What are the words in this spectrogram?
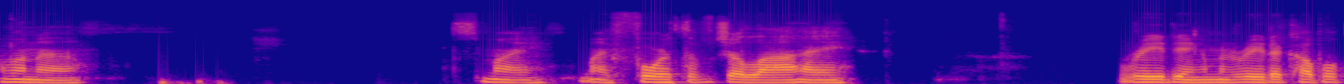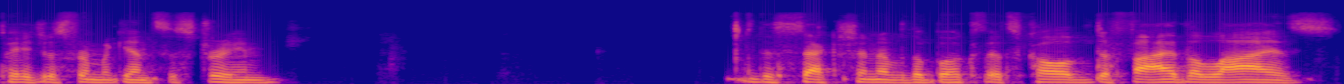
I want to, it's my, my 4th of July reading. I'm going to read a couple pages from Against the Stream the section of the book that's called Defy the Lies.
